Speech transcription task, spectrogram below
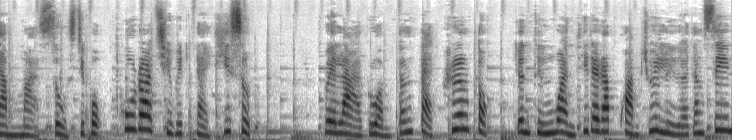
นำมาสู่ 16 ผู้รอดชีวิตในที่สุด เวลารวมตั้งแต่เครื่องตกจนถึงวันที่ได้รับความช่วยเหลือทั้งสิ้น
